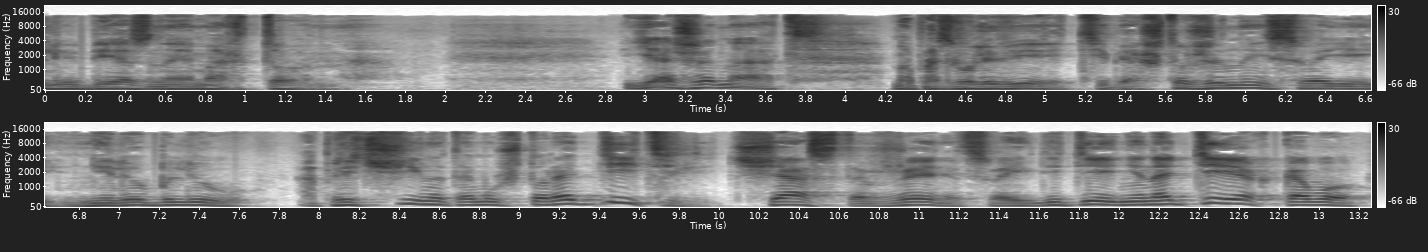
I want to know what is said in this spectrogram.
любезная Мартон, я женат, но позволю верить тебе, что жены своей не люблю. А причина тому, что родители часто женят своих детей не на тех, кого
